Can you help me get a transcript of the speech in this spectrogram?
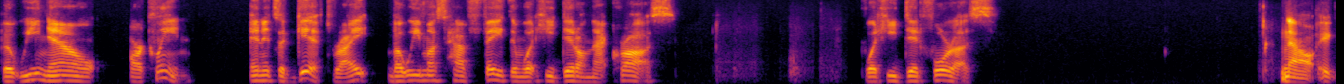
But we now are clean and it's a gift, right? But we must have faith in what he did on that cross, what he did for us. Now, e-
